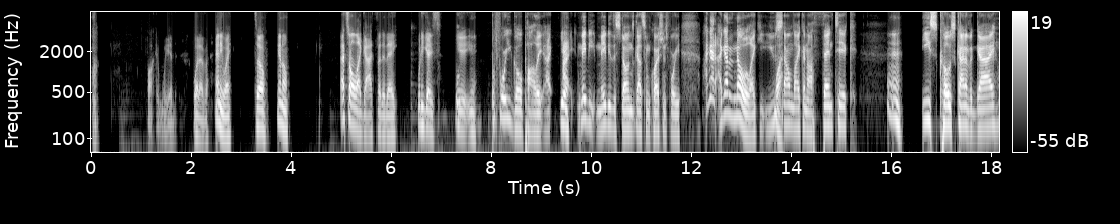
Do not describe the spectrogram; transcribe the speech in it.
fucking weird. Whatever. Anyway, so you know, that's all I got for today. What do you guys? Well- you, you, Before you go, Paulie, I, Yeah. I maybe maybe the Stones got some questions for you. I got I got to know. Like you What? sound like an authentic eh, East Coast kind of a guy.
